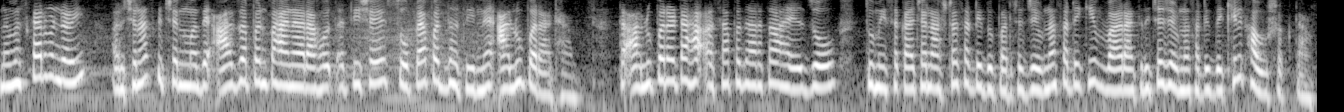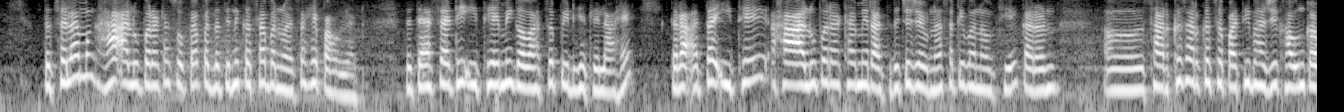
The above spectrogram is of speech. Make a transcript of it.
नमस्कार मंडळी. अर्चनाच किचनमध्ये आज आपण पाहणार आहोत अतिशय सोप्या पद्धतीने आलू पराठा. तर आलू पराठा हा असा पदार्थ आहे जो तुम्ही सकाळच्या नाश्त्यासाठी दुपारच्या जेवणासाठी किंवा रात्रीच्या जेवणासाठी देखील खाऊ शकता. तर चला मग हा आलू पराठा सोप्या पद्धतीने कसा बनवायचा हे पाहूयात. तर त्यासाठी इथे मी गव्हाचं पीठ घेतलेलं आहे. तर आता इथे हा आलू पराठा मी रात्रीच्या जेवणासाठी बनवते आहे कारण सारखं सारखं चपाती भाजी खाऊन का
